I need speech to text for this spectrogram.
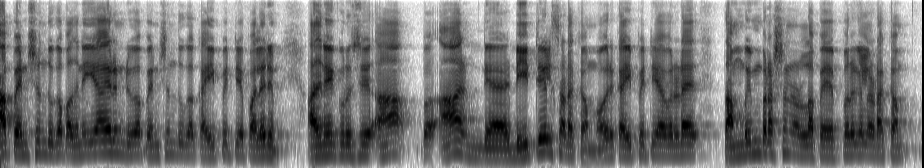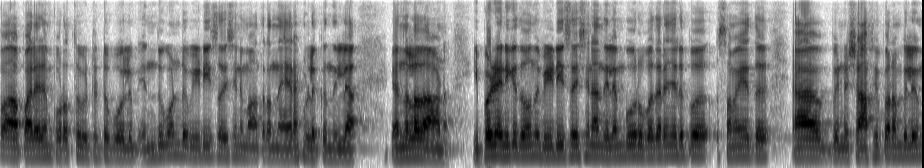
ആ പെൻഷൻ തുക പതിനയ്യായിരം രൂപ പെൻഷൻ തുക കൈപ്പറ്റിയ പലരും അതിനെക്കുറിച്ച് ആ ആ ഡീറ്റെയിൽസ് അടക്കം അവർ കൈപ്പറ്റി അവരുടെ തമ്പ് ഇംപ്രഷനുള്ള പേപ്പറുകളടക്കം പലരും പുറത്തു വിട്ടിട്ട് പോലും എന്തുകൊണ്ട് വി ഡി സതീശന് മാത്രം നേരം വിളിക്കുന്നില്ല എന്നുള്ളതാണ്. ഇപ്പോഴും എനിക്ക് തോന്നുന്നു വി ഡി സതീശൻ ആ നിലമ്പൂർ ഉപതെരഞ്ഞെടുപ്പ് സമയത്ത് പിന്നെ ഷാഫി പറമ്പിലും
